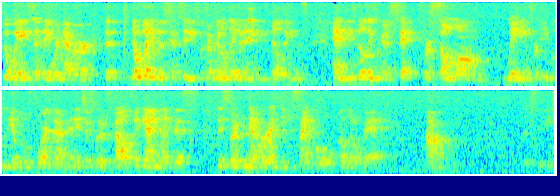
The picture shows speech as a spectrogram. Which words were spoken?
the ways that they were never, that nobody in those tent cities was ever going to live in any of these buildings. And these buildings were going to sit for so long waiting for people to be able to afford them. And it just sort of felt, again, like this, this sort of never-ending cycle a little bit. Um, let's see.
